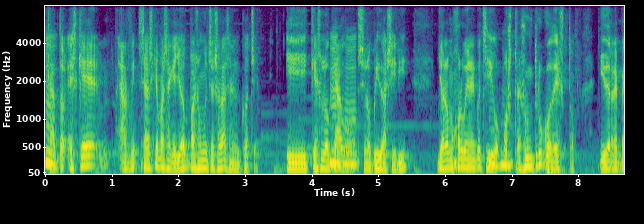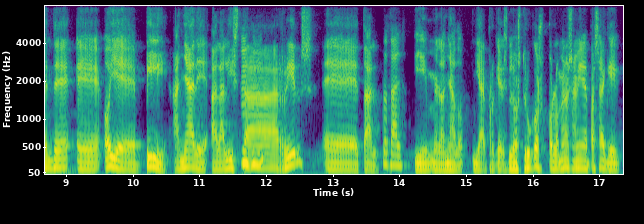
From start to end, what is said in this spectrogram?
Cator- Es que, al fin- ¿sabes qué pasa? Que yo paso muchas horas en el coche. ¿Y qué es lo que hago? Ujú. Se lo pido a Siri. Yo a lo mejor voy en el coche y digo, Ujú. ostras, un truco de esto. Y de repente, eh, oye, Pili, añade a la lista Reels eh, tal. Total. Y me lo añado. Ya, porque los trucos, por lo menos a mí me pasa que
